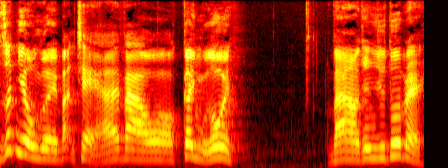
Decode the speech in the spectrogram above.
rất nhiều người bạn trẻ vào kênh của tôi. Vào trên youtube này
